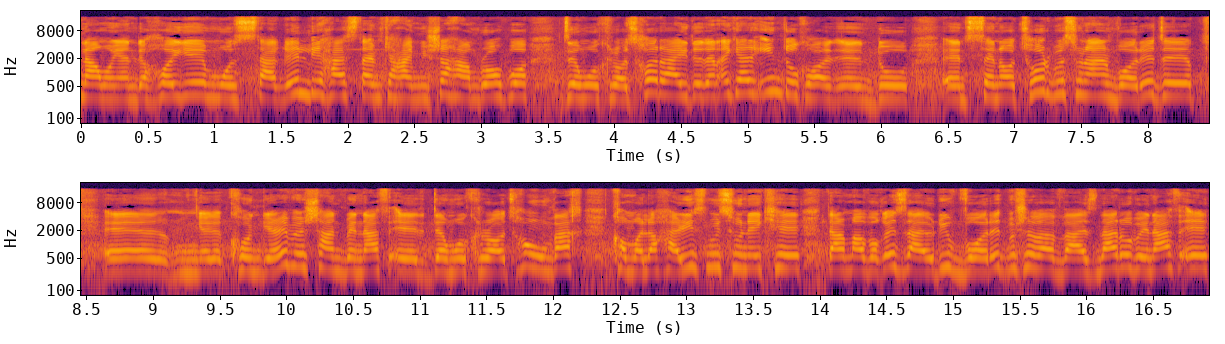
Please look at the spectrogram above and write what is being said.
نماینده های مستقلی هستن که همیشه همراه با دموکرات ها رأی دادن. اگر این دو دو سناتور بتونن وارد کنگره بشن به نفع دموکرات ها اون وقت کامالا هریس می‌تونه که در مواقع ضروری وارد بشه و وزنه رو به نفع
